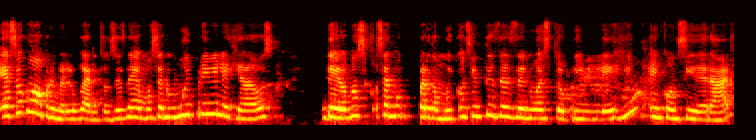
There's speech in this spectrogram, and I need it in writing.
eso como primer lugar. Entonces, debemos ser muy privilegiados, debemos ser, perdón, muy conscientes desde nuestro privilegio en considerar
